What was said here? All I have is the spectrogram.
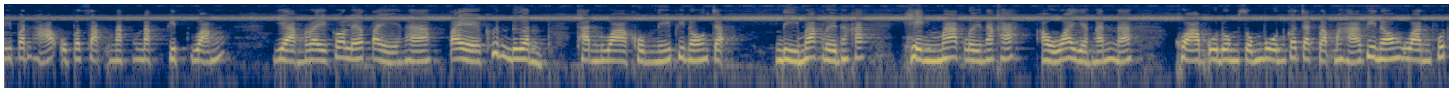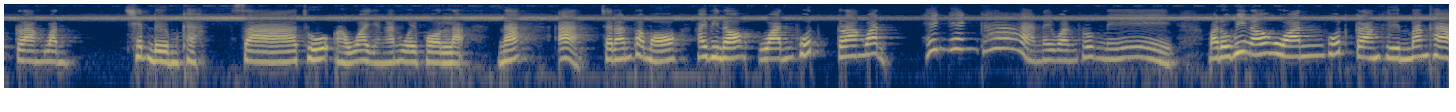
มีปัญหาอุปสรรคหนักๆผิดหวัง อย่างไรก็แล้วแต่นะคะแต่ขึ้นเดือนธันวาคมนี้พี่น้องจะดีมากเลยนะคะเฮงมากเลยนะคะ เอาว่าอย่างนั้นนะ ความอุดมสมบูรณ์ก็จะกลับมาหาพี่น้องวันพุธกลางวัน เช่นเดิมค่ะ สาธุเอาว่าอย่างนั้นวยพรละนะอะฉะนั้นพ่อหมอให้พี่น้องวันพุธกลางวันเฮงเฮงๆค่ะ ในวันพรุ่งนี้ มาดูพี่น้องวันพุธกลางคืนบ้างค่ะ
